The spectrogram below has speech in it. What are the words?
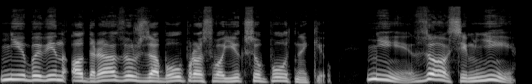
ніби він одразу ж забув про своїх супутників. Ні, зовсім ні.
